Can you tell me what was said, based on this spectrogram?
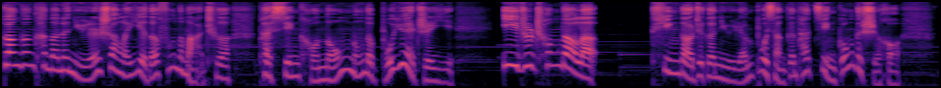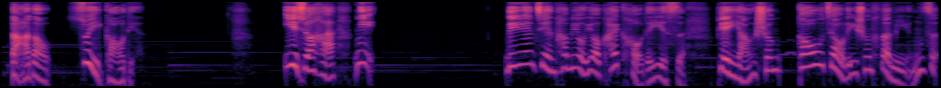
刚刚看到那女人上了叶德风的马车，他心口浓浓的不悦之意，一直撑到了听到这个女人不想跟他进宫的时候，达到最高点。叶轩寒，你……林渊见他没有要开口的意思，便扬声高叫了一声他的名字，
